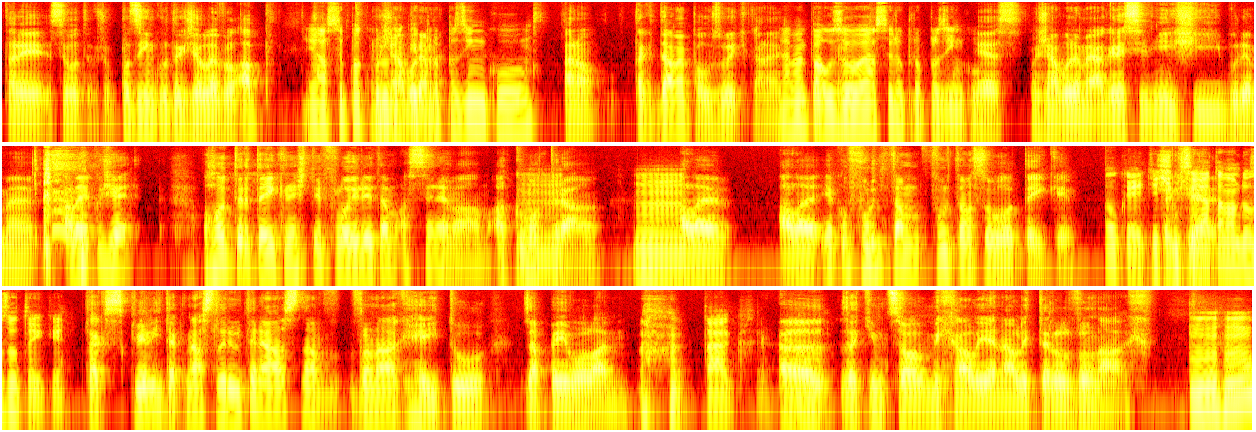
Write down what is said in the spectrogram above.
tady si otevřu plzínku, takže level up. Já si pak půjdu taky budeme... pro plzínku. Ano, tak dáme pauzu teďka, ne? Dáme pauzu, já si jdu pro plzínku. Yes. Možná budeme agresivnější, budeme, ale jakože hotter take než ty Floydy tam asi nemám a Kmotra, mm. Mm. ale ale jako furt tam, furt tam jsou hot takey. OK, těším Takže, se, já tam mám dost hot takey. Tak skvělý, tak následujte nás na vlnách hejtu za paywallem. tak. Uh, zatímco Michal je na literal vlnách. Mhm,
